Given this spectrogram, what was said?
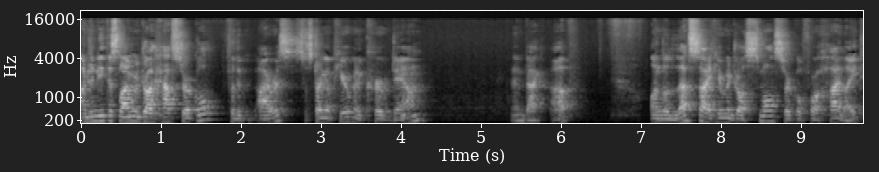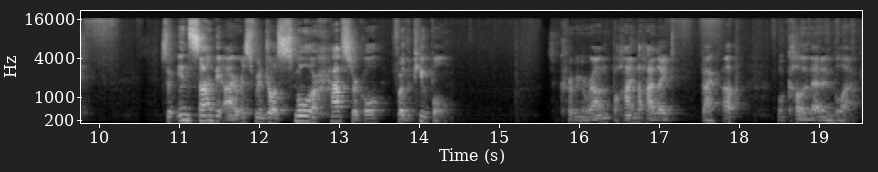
Underneath this line, we're going to draw a half circle for the iris. So starting up here, we're going to curve down and back up. On the left side here, we're going to draw a small circle for a highlight. So inside the iris, we're going to draw a smaller half circle for the pupil. So curving around behind the highlight, back up, we'll color that in black.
